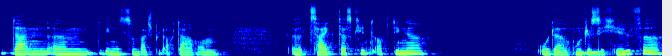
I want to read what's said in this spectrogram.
dann ähm, ging es zum Beispiel auch darum, äh, zeigt das Kind auf Dinge oder holt mhm. es sich Hilfe?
